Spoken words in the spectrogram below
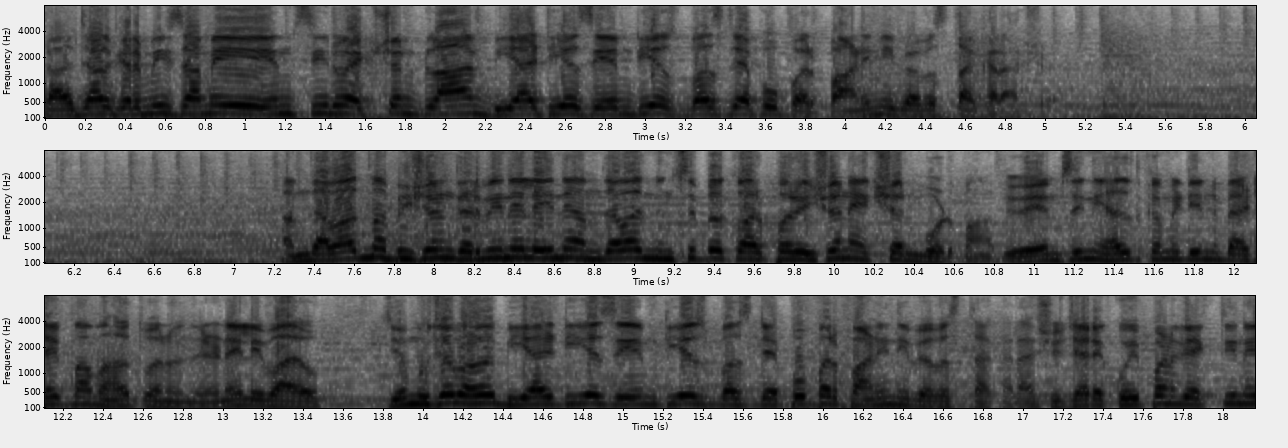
કાળઝાળ ગરમી સામે એમસીનો action plan BRTS MDS bus depot પર પાણીની વ્યવસ્થા કરાશે. અમદાવાદમાં ભીષણ ગરમીને લઈને અમદાવાદ મ્યુનિસિપલ કોર્પોરેશન એક્શન મોડમાં. આવ્યું એમસીની હેલ્થ કમિટીની બેઠકમાં મહત્વનો નિર્ણય લેવાયો, જે મુજબ હવે બીઆરટીએસ એએમટીએસ બસ ડેપો પર પાણીની વ્યવસ્થા કરાશે. જ્યારે કોઈ પણ વ્યક્તિને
